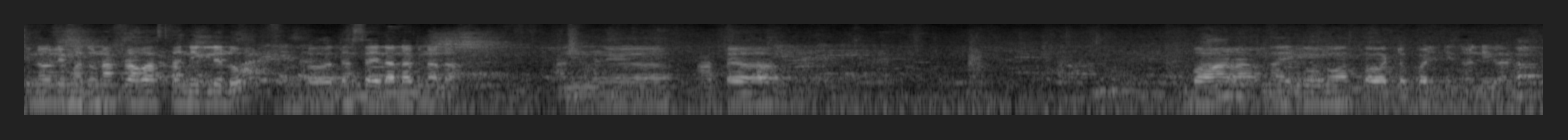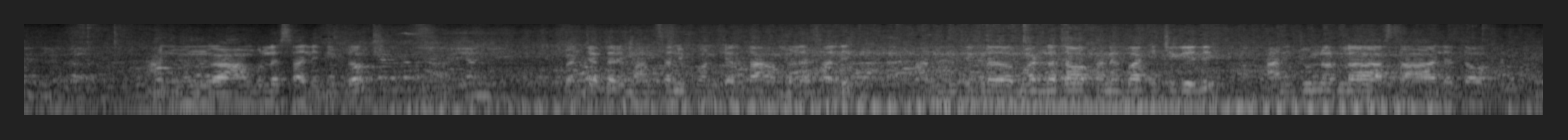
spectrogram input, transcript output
शिनवलीमधून अकरा वाजता निघलेलो दसायला धसायला लग्नाला. आणि आता बारा नाही दोन वाजता वाटतं पलटी झाली गाडी. आणि मग ॲम्ब्युलन्स आली तिथं. कोणत्या तरी माणसाने फोन केला ॲम्ब्युलन्स आली. आणि मग तिकडं मडला दवाखान्यात बाकीची गेली. आणि जुनरला असं आल्या दवाखान्यात.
